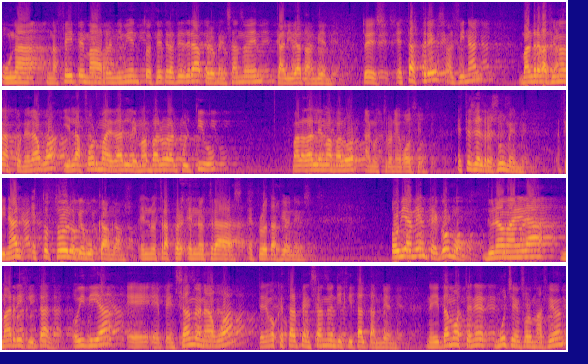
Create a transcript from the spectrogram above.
una, un aceite, más rendimiento, etcétera, etcétera, pero pensando en calidad también. Entonces, estas tres, al final, van relacionadas con el agua y es la forma de darle más valor al cultivo para darle más valor a nuestro negocio. Este es el resumen. Al final, esto es todo lo que buscamos en nuestras, en nuestras explotaciones. Obviamente, ¿cómo? De una manera más digital. Hoy día, eh, eh, pensando en agua, tenemos que estar pensando en digital también. Necesitamos tener mucha información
